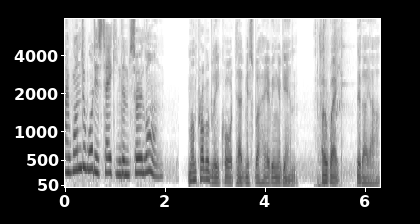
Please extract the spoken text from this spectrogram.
I wonder what is taking them so long. Mom probably caught Dad misbehaving again. Oh wait, there they are.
